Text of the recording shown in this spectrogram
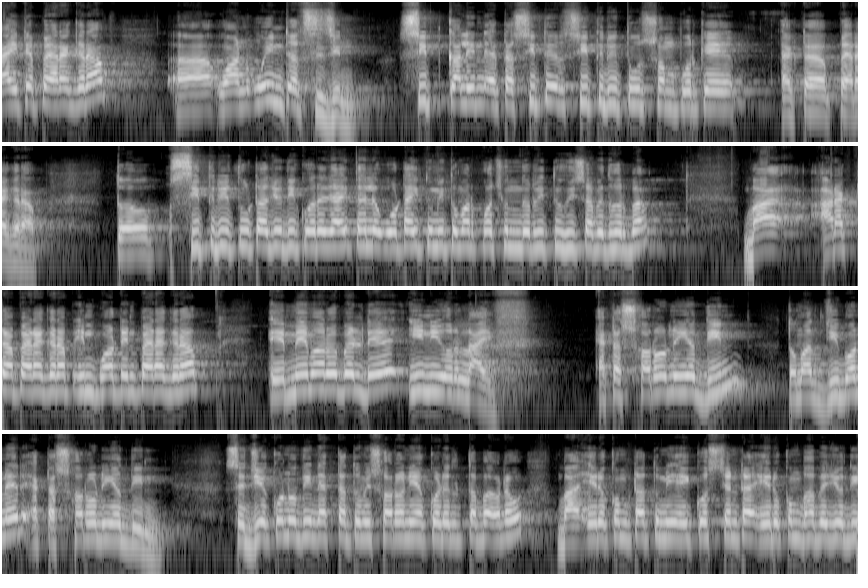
write a paragraph one winter season শীতকালীন একটা শীতের শীত ঋতুর সম্পর্কে একটা প্যারাগ্রাফ। তো শীত ঋতুটা যদি করে যায়, তাহলে ওটাই তুমি তোমার পছন্দের ঋতু হিসাবে ধরবা। বা আর একটা paragraph important paragraph a memorable day in your life একটা স্মরণীয় দিন, তোমার জীবনের একটা স্মরণীয় দিন। সে যে কোনো দিন একটা তুমি স্মরণীয় করে দিতে পারো, বা এরকমটা তুমি এই কোশ্চেনটা এরকমভাবে যদি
